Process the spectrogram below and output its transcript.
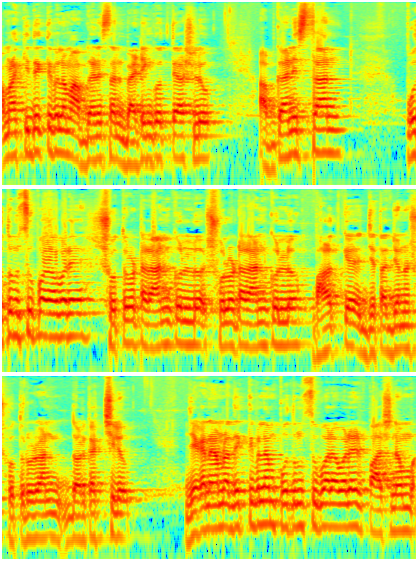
আমরা কি দেখতে পেলাম? আফগানিস্তান ব্যাটিং করতে আসলো। আফগানিস্তান প্রথম সুপার ওভারে সতেরোটা রান করল, ষোলোটা রান করল। ভারতকে জেতার জন্য সতেরো রান দরকার ছিল। যেখানে আমরা দেখতে পেলাম, প্রথম সুপার ওভারের পাঁচ নম্বর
